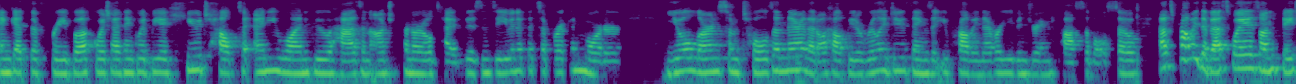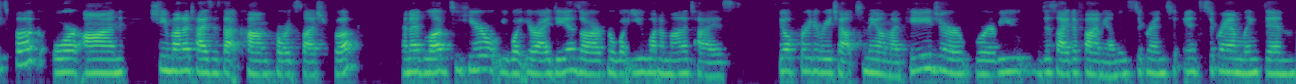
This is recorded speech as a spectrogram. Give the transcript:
and get the free book, which I think would be a huge help to anyone who has an entrepreneurial type business, even if it's a brick and mortar you'll learn some tools in there that'll help you to really do things that you probably never even dreamed possible. So that's probably the best way is on Facebook or on shemonetizes.com forward slash book. And I'd love to hear what your ideas are for what you want to monetize. Feel free to reach out to me on my page or wherever you decide to find me on Instagram, Instagram, LinkedIn,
